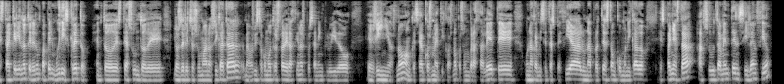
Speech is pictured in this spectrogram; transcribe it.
está queriendo tener un papel muy discreto en todo este asunto de los derechos humanos y Qatar. Hemos visto como otras federaciones pues han incluido eh, guiños, ¿no? Aunque sean cosméticos, ¿no? Pues un brazalete, una camiseta especial, una protesta, un comunicado. España está absolutamente en silencio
